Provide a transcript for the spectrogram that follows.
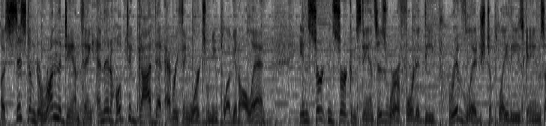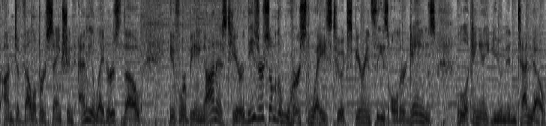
a system to run the damn thing, and then hope to God that everything works when you plug it all in. In certain circumstances, we're afforded the privilege to play these games on developer sanctioned emulators, though, if we're being honest here, these are some of the worst ways to experience these older games looking at you, Nintendo.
